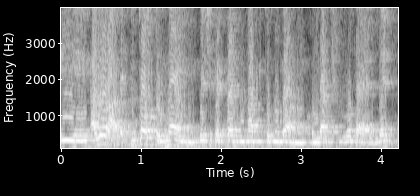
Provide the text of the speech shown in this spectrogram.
E allora è piuttosto meglio, invece che prendere un abito moderno e incollarci due rotelle,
